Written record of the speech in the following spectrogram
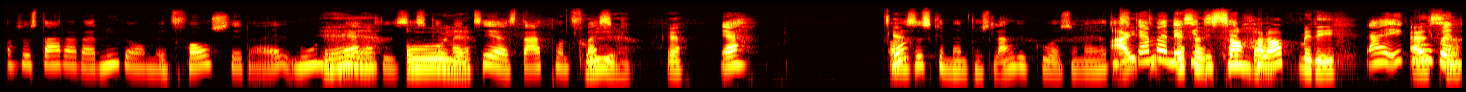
og så starter der et nyt år med forsæt og alt muligt Ja, mærkeligt. Så skal man ja. til at starte på en frisk. ja. ja. Ja. Og Ja. så skal man på slankekur og sådan noget. Det Ej, skal man ikke altså, i december. så hold op med det. Nej, ikke Altså. nu, Ben.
